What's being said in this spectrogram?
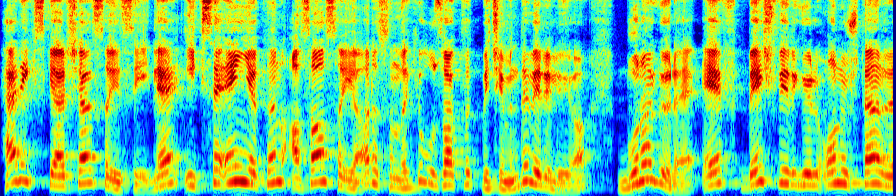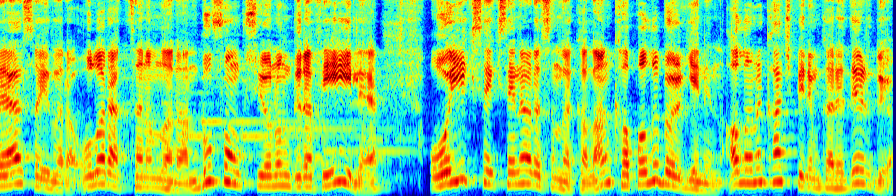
her x gerçel sayısı ile x'e en yakın asal sayı arasındaki uzaklık biçiminde veriliyor. Buna göre f 5,13'ten reel sayılara olarak tanımlanan bu fonksiyonun grafiği ile OX ekseni arasında kalan kapalı bölgenin alanı kaç birim karedir diyor.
